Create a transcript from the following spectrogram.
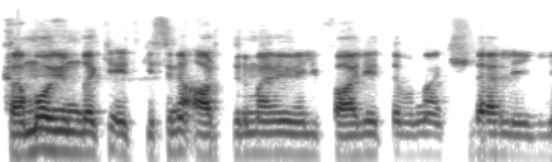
kamuoyundaki etkisini arttırmaya yönelik faaliyette bulunan kişilerle ilgili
